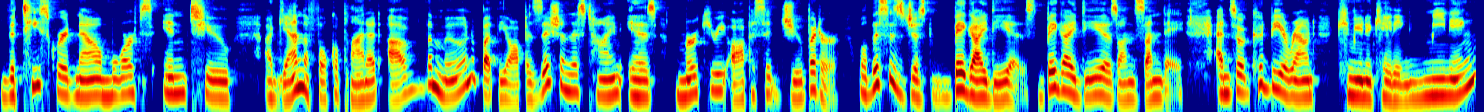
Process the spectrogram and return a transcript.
the T squared now morphs into Again, the focal planet of the moon, but the opposition this time is Mercury opposite Jupiter. Well, this is just big ideas, big ideas on Sunday. And so it could be around communicating meaning,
